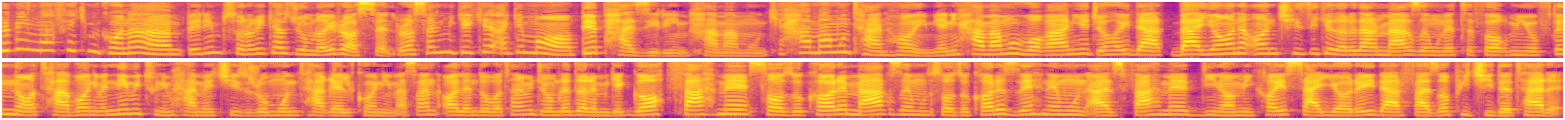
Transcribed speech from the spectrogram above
ببین من فکر می‌کنم بریم سراغ یکی از جملهای راسل. راسل میگه که اگه ما بپذیریم هممون که هممون تنهاییم یعنی هممون واقعا یه جاهایی در بیان آن چیزی که داره در مغزمون اتفاق میفته ناتوانی و نمی‌تونیم همه چیز رو منتقل کنیم. مثلا آلن دوباتن جمله داره میگه گاه فهم سازوکار مغزمون سازوکار ذهنمون از فهم دینامیک های سیاره در فضا پیچیده تره.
